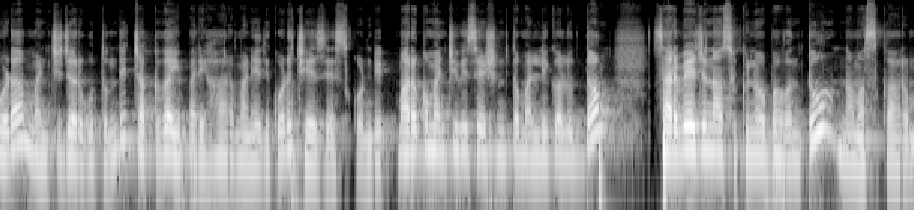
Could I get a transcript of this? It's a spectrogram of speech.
కూడా మంచి జరుగుతుంది. చక్కగా ఈ పరిహారం అనేది కూడా చేసేసుకోండి. మరొక మంచి విశేషంతో మళ్ళీ కలుద్దాం. సర్వేజన సుఖినో భవంతు. నమస్కారం.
